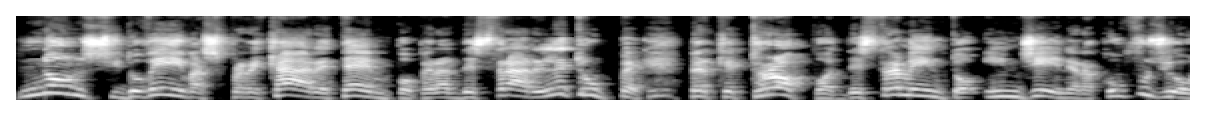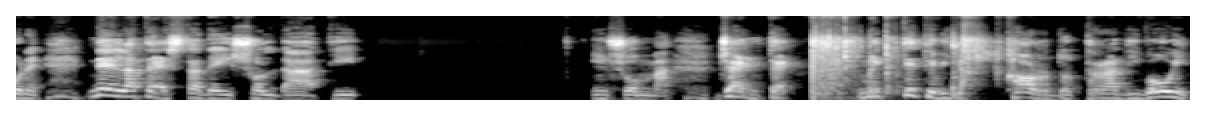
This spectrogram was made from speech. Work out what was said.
non si doveva sprecare tempo per addestrare le truppe perché troppo addestramento ingenera confusione nella testa dei soldati. Insomma, gente, mettetevi d'accordo tra di voi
